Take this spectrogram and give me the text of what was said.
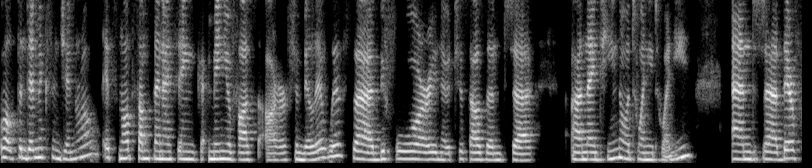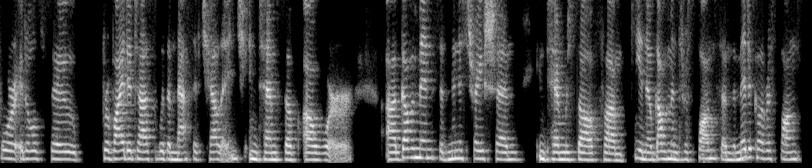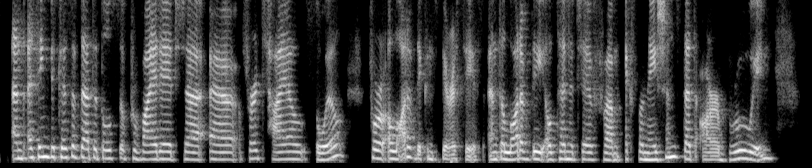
well, pandemics in general, it's not something I think many of us are familiar with. Uh, before, you know, 2000. Uh, uh, 19 or 2020. And uh, therefore, it also provided us with a massive challenge in terms of our uh, government's administration in terms of um, you know government response and the medical response and i think because of that it also provided uh, a fertile soil for a lot of the conspiracies and a lot of the alternative um, explanations that are brewing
